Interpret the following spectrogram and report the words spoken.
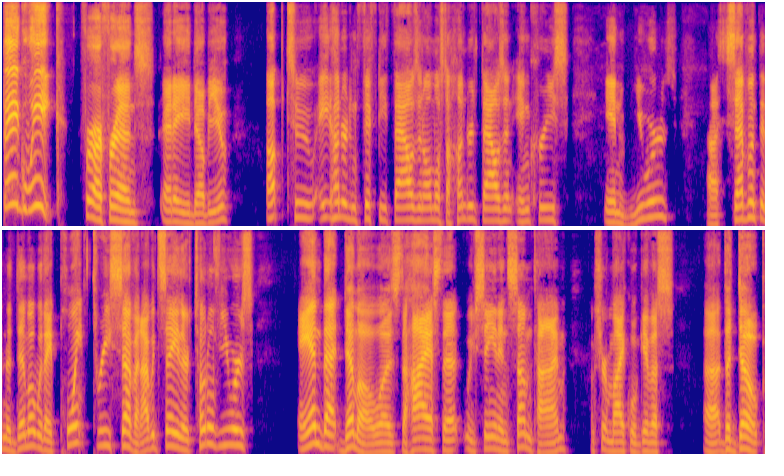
big week for our friends at AEW. Up to 850,000, almost 100,000 increase in viewers. uh, seventh in the demo with a 0.37. I would say their total viewers and that demo was the highest that we've seen in some time. I'm sure Mike will give us uh, the dope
